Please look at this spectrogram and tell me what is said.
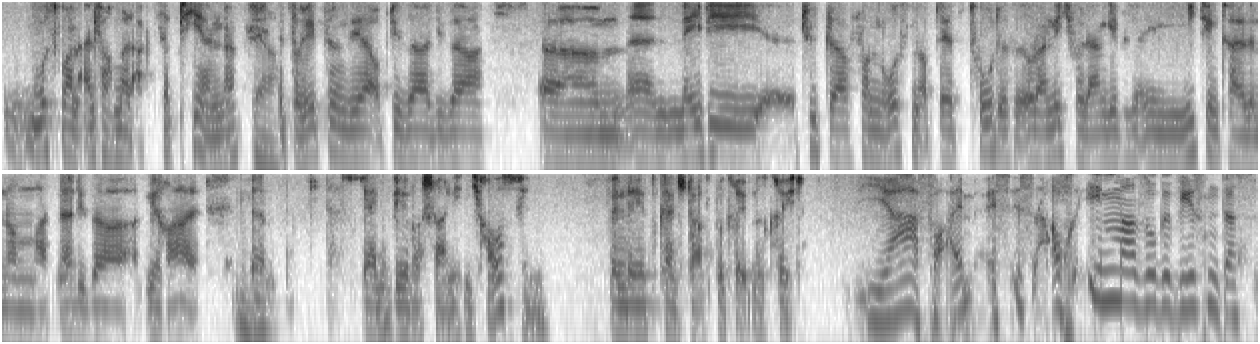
muss man einfach mal akzeptieren. Ne? Ja. Jetzt rätseln wir, ob dieser, dieser ähm, äh, Navy-Typ da von Russen, ob der jetzt tot ist oder nicht, weil er angeblich an einem Meeting teilgenommen hat, ne, dieser Admiral. Ähm, das werden wir wahrscheinlich nicht rausfinden, wenn der jetzt kein Staatsbegräbnis kriegt. Ja, vor allem, es ist auch immer so gewesen, dass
